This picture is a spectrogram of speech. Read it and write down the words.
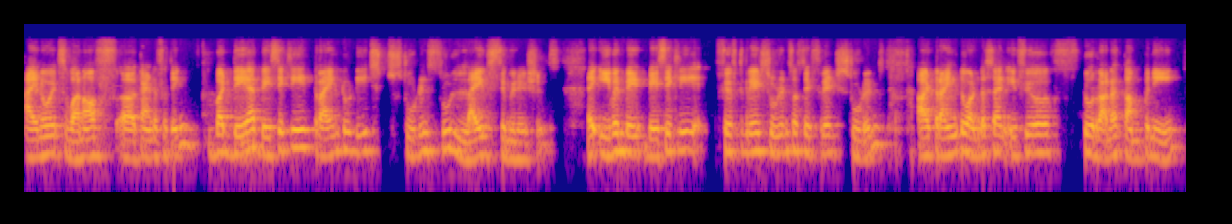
I know it's one off uh, kind of a thing, but they are basically trying to teach students through live simulations. Like even ba- basically fifth grade students or sixth grade students are trying to understand if you have to run a company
